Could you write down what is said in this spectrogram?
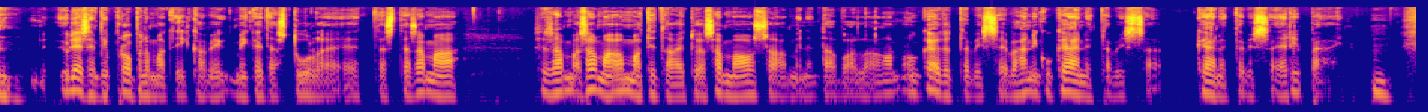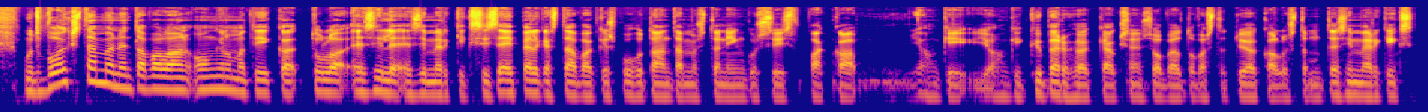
yleisempi problematiikka, mikä tässä tulee. Että sitä samaa, se sama, sama ammattitaito ja sama osaaminen tavallaan on, on käytettävissä ja vähän niin kuin käännettävissä, käännettävissä eri päin. Mm. Mutta voiko tämmöinen tavallaan ongelmatiikka tulla esille esimerkiksi, siis ei pelkästään vaikka jos puhutaan tämmöistä niin kuin siis vaikka johonkin, johonkin kyberhyökkäykseen soveltuvasta työkalusta, mutta esimerkiksi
